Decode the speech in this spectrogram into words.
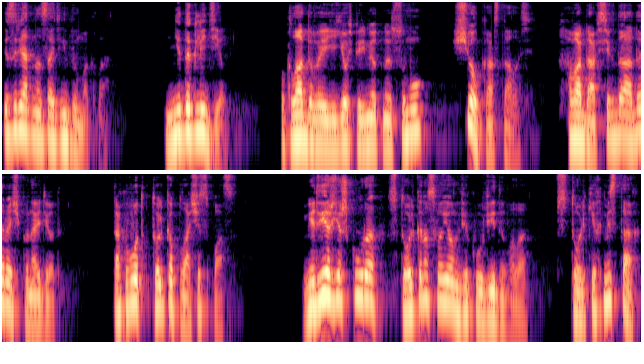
изрядно за день вымокла. Не доглядел. Укладывая ее в переметную сумму, щелка осталась. Вода всегда дырочку найдет. Так вот, только плащ и спас. Медвежья шкура столько на своем веку видывала, в стольких местах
